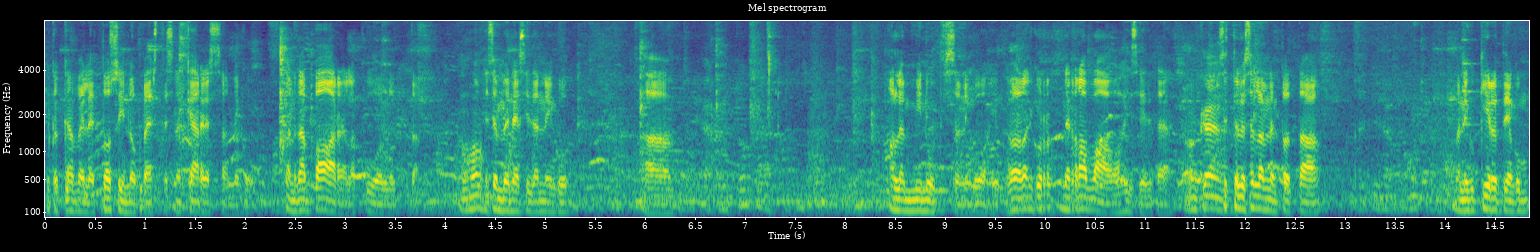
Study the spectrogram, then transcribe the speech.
joka kävelee tosi nopeasti. Siinä kärjessä on niin kuin, annetaan baareilla kuollutta. Oho. Ja se menee siitä niin kuin, uh, alle minuutissa niin kuin ohi. Niin kuin, ne ravaa ohi siitä. Okei. Sitten oli sellainen, tota, mä niin kuin kirjoitin jonkun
